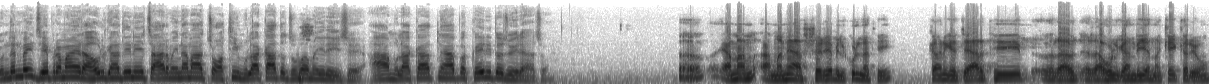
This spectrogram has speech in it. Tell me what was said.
કુંદનભાઈ, જે પ્રમાણે રાહુલ ગાંધીની ચાર મહિનામાં ચોથી મુલાકાત જોવા મળી રહી છે, આ મુલાકાતને આપ કઈ રીતે જોઈ રહ્યા છો? આમાં મને આશ્ચર્ય બિલકુલ નથી, કારણ કે જ્યારથી રાહુલ ગાંધીએ નક્કી કર્યું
